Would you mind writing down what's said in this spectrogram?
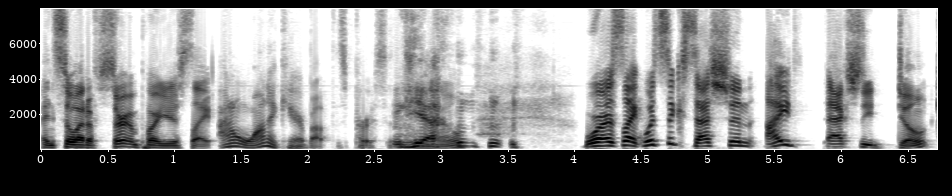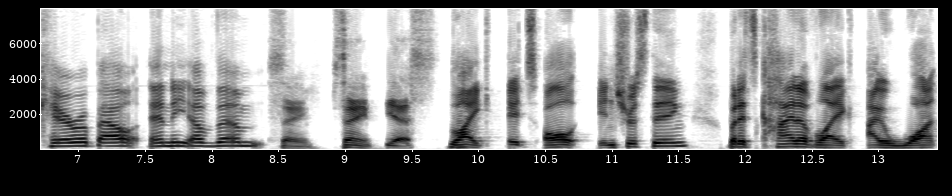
and so at a certain point, you're just like, I don't want to care about this person, you Yeah. know? Whereas, like with Succession, I actually don't care about any of them. Same, same. Yes. Like it's all interesting, but it's kind of like I want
